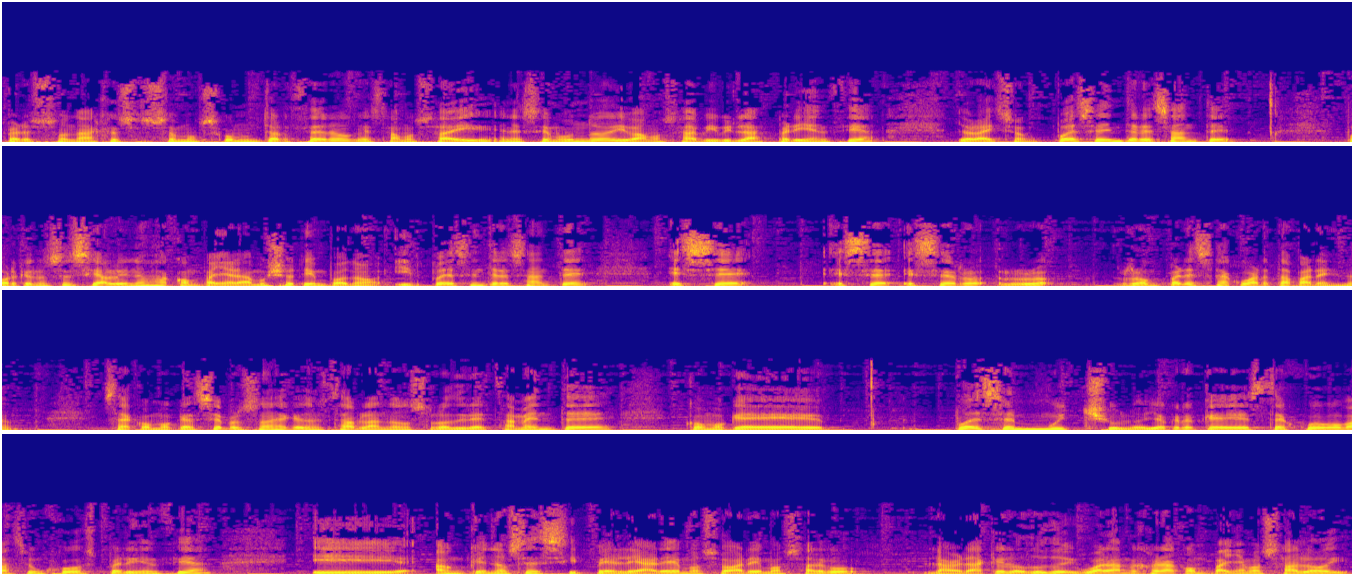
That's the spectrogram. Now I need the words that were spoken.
personajes, somos como un tercero que estamos ahí en ese mundo y vamos a vivir la experiencia de Horizon. Puede ser interesante porque no sé si Aloy nos acompañará mucho tiempo o no. Y puede ser interesante ese ese, ese romper esa cuarta pared, ¿no? O sea, como que ese personaje que nos está hablando nosotros directamente, como que puede ser muy chulo. Yo creo que este juego va a ser un juego de experiencia y aunque no sé si pelearemos o haremos algo, la verdad que lo dudo. Igual a lo mejor acompañamos a Aloy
